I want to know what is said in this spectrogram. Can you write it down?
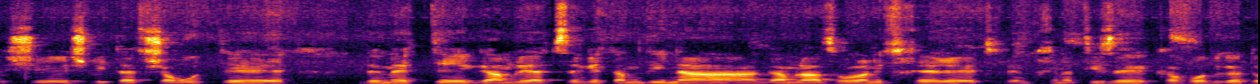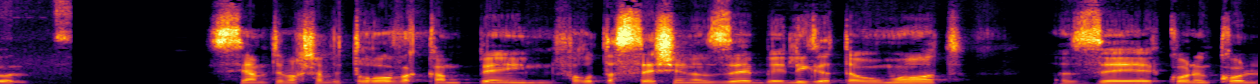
ושיש לי את האפשרות אה, באמת אה, גם לייצג את המדינה, גם לעזור לנבחרת, ומבחינתי זה כבוד גדול. סיימתם עכשיו את רוב הקמפיין, לפחות הסשן הזה בליגת האומות, אז קודם כל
